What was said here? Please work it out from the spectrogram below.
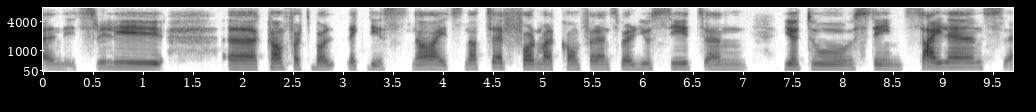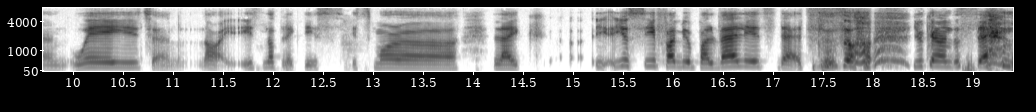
and it's really uh, comfortable like this. No, it's not a formal conference where you sit and you have to stay in silence and wait. And no, it's not like this. It's more uh, like you, see Fabio Palvarini. It's that, so you can understand.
